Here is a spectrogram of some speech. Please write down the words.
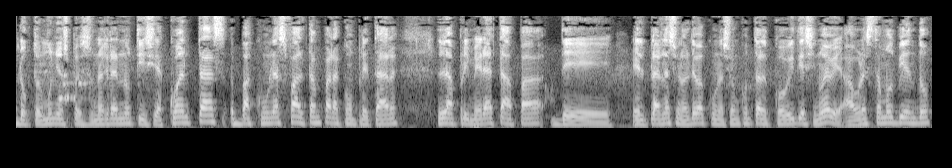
Doctor Muñoz, pues es una gran noticia. ¿Cuántas vacunas faltan para completar la primera etapa del el Plan Nacional de Vacunación contra el COVID-19? Ahora estamos viendo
